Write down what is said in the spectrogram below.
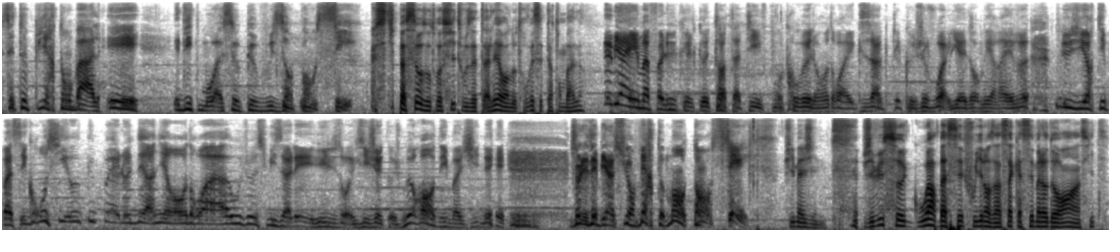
cette pierre tombale et et dites-moi ce que vous en pensez. Que s'est-il passé aux autres sites où vous êtes allé avant de trouver cette pierre tombale? Eh bien, il m'a fallu quelques tentatives pour trouver l'endroit exact que je voyais dans mes rêves. Plusieurs types assez grossiers occupaient le dernier endroit où je suis allé. Ils ont exigé que je me rende, imaginez. Je les ai bien sûr vertement tensés. J'imagine. J'ai vu ce gouard bassé fouiller dans un sac assez malodorant à un site.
